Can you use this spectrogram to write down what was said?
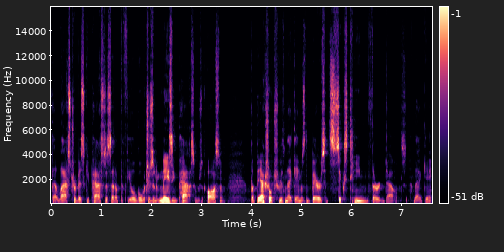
that last Trubisky pass to set up the field goal, which was an amazing pass. It was awesome. But the actual truth in that game was the Bears had 16 third downs in that game.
